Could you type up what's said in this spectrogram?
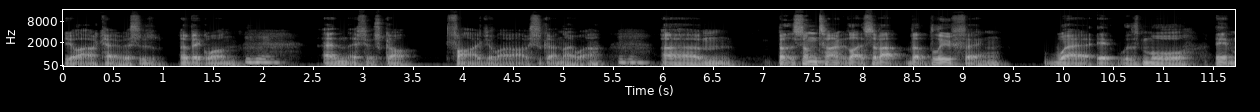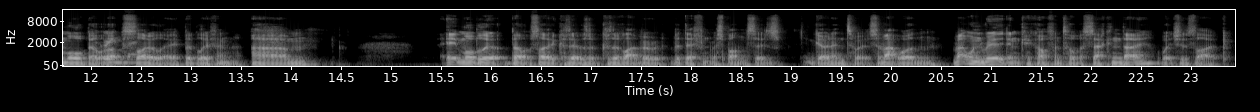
you're like, okay, this is a big one, mm-hmm. and if it's got five, you're like, oh, this is going nowhere. Mm-hmm. Um, but sometimes, like, so that that blue thing where it was more, it more built Green up thing. slowly. The blue thing, um, it more blew, built up slowly because it was because of like the, the different responses going into it. So that one, that one really didn't kick off until the second day, which is like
